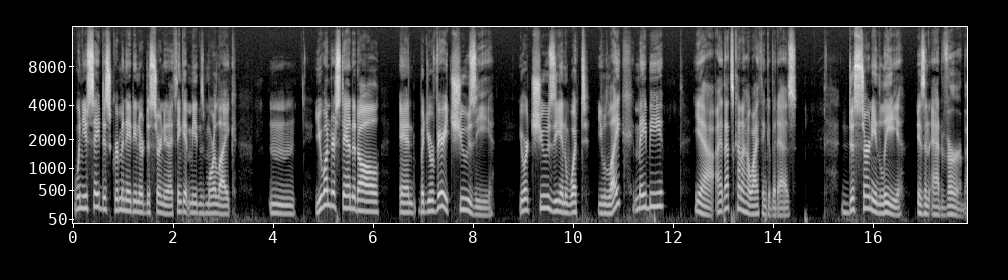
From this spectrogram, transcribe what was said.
When you say discriminating or discerning, I think it means more like mm, you understand it all, and but you're very choosy. You're choosy in what you like, maybe. Yeah, I, that's kind of how I think of it as. Discerningly is an adverb.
